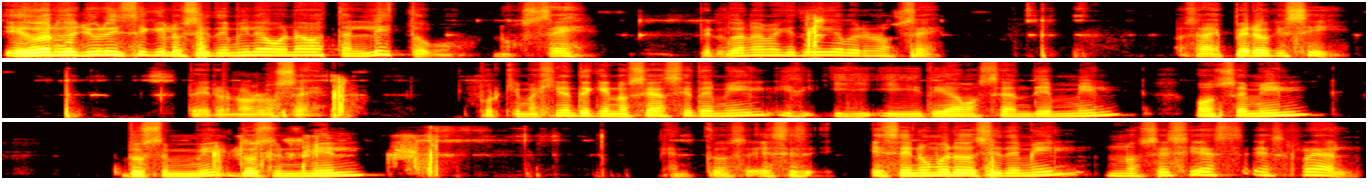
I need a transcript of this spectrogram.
Eduardo Yuri dice que los 7000 abonados están listos. po. No sé. Perdóname que te diga, pero no sé. O sea, espero que sí. Pero no lo sé. Porque imagínate que no sean 7000 y, y, y digamos sean 10000, 11000, 12000, 12000. Entonces, ese, ese número de 7000 no sé si es, es real.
